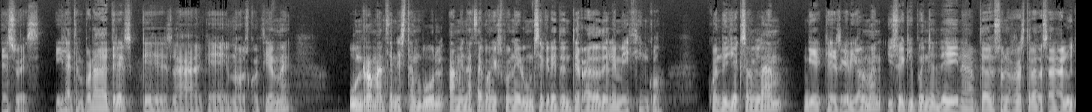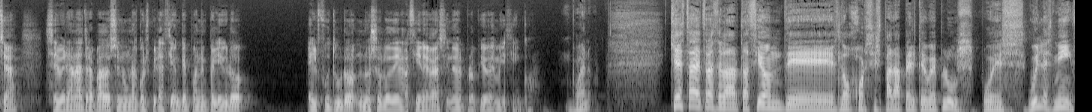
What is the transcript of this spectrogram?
Eso es. Y la temporada 3, que es la que nos concierne, un romance en Estambul amenaza con exponer un secreto enterrado del MI5. Cuando Jackson Lamb, que es Gary Oldman, y su equipo de inadaptados son arrastrados a la lucha, se verán atrapados en una conspiración que pone en peligro el futuro no solo de la Ciénaga, sino del propio MI5. Bueno. ¿Quién está detrás de la adaptación de Slow Horses para Apple TV Plus? Pues Will Smith.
